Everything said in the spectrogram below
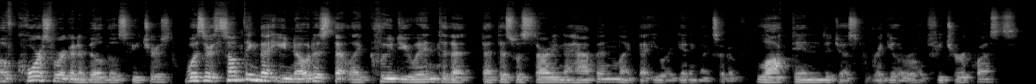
of course we're going to build those features. Was there something that you noticed that like clued you into that that this was starting to happen? Like that you were getting like sort of locked into just regular old feature requests?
